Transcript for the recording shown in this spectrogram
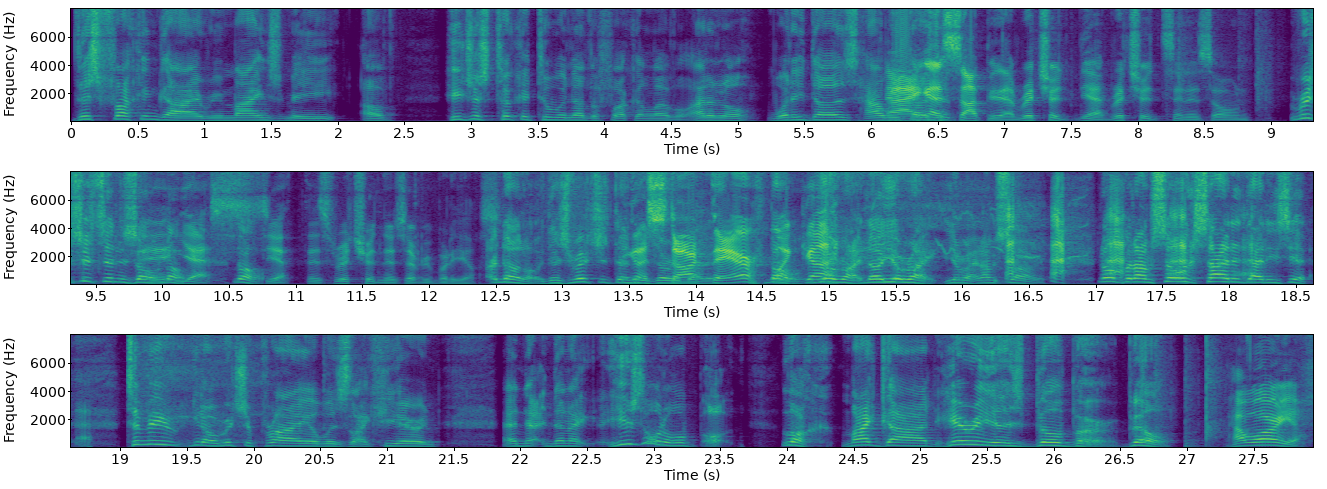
This fucking guy reminds me of. He just took it to another fucking level. I don't know what he does, how he Nah, I does gotta it. stop you there. Richard, yeah, Richard's in his own. Richard's in his own. Uh, No, yes. no, Yeah, there's Richard and there's everybody else. Uh, No, no. There's Richard. Then gonna there's start everybody. there? No, My God. you're right. No, you're right. You're right. I'm sorry. no, but I'm so excited that he's here. To me, you know, Richard Pryor was like here, and and then I here's the one. Who, oh, look, my God, here he is, Bill Burr. Bill, How are you?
